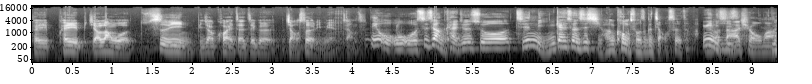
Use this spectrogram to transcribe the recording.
可以可以比较让我适应比较快，在这个角色里面这样子。因为我我我是这样看，就是说，其实你应该算是喜欢控球这个角色的吧？因为你其实拿球嘛，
